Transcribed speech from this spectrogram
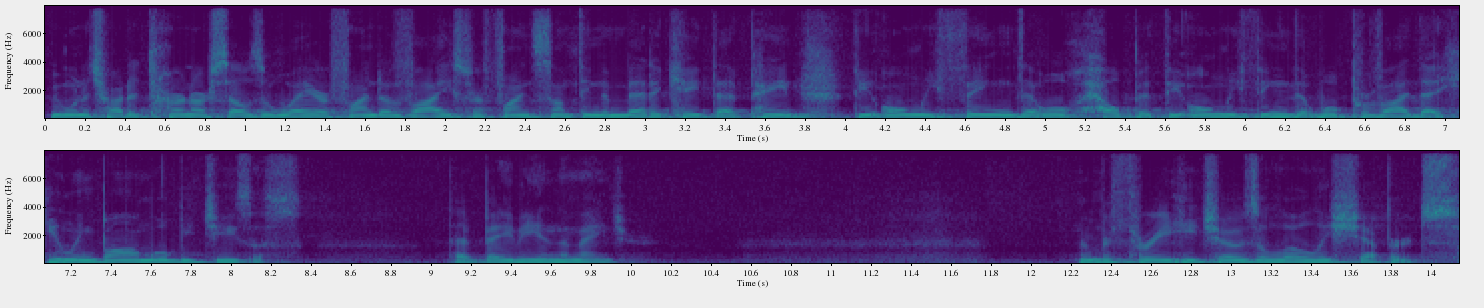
we want to try to turn ourselves away or find a vice or find something to medicate that pain, the only thing that will help it, the only thing that will provide that healing balm will be Jesus, that baby in the manger. Number three, he chose lowly shepherds.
